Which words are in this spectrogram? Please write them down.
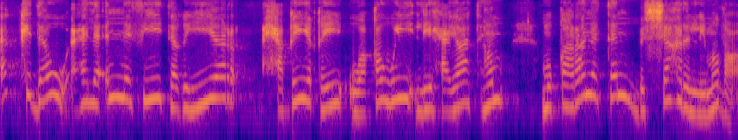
أكدوا على أن في تغيير حقيقي وقوي لحياتهم مقارنة بالشهر اللي مضى.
